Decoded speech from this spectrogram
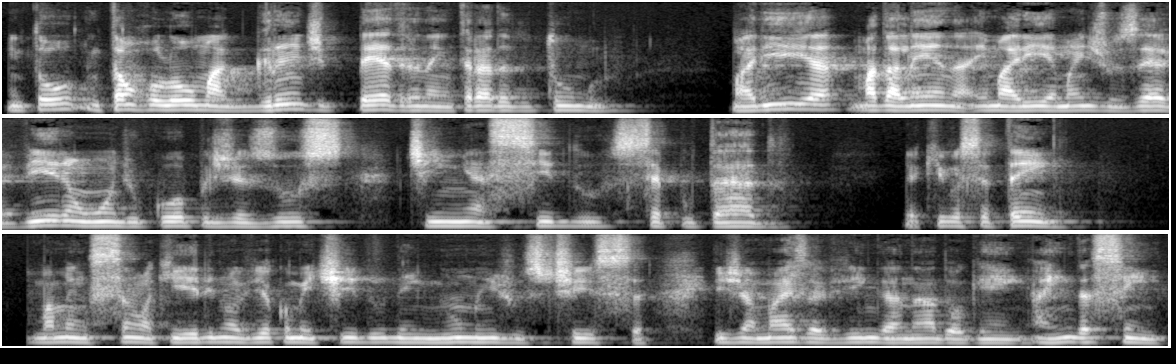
Então, então rolou uma grande pedra na entrada do túmulo. Maria Madalena e Maria, mãe de José, viram onde o corpo de Jesus tinha sido sepultado. E aqui você tem uma menção aqui, ele não havia cometido nenhuma injustiça e jamais havia enganado alguém. Ainda assim,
